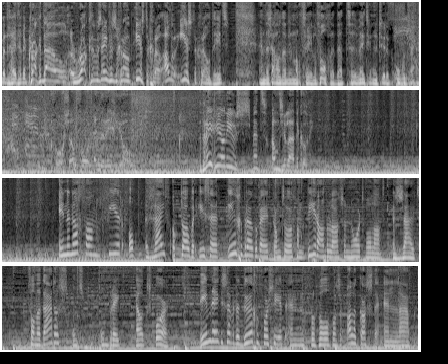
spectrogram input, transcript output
nummer dat heette The Crocodile Rock. Dat was een van zijn groot, eerste, gro allereerste grote hits. En er zouden er nog vele volgen. Dat eh, weet u natuurlijk ongetwijfeld. Voor Zandvoort en de regio. Het regio nieuws met Angela de Koning. In de nacht van 4 op 5 oktober is er ingebroken bij het kantoor van de dierenambulance Noord-Holland-Zuid. Van de daders ontbreekt elk spoor. De inbrekers hebben de deur geforceerd en vervolgens alle kasten en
